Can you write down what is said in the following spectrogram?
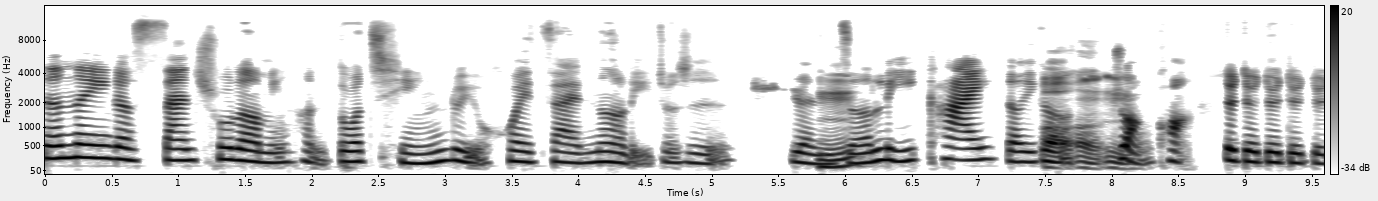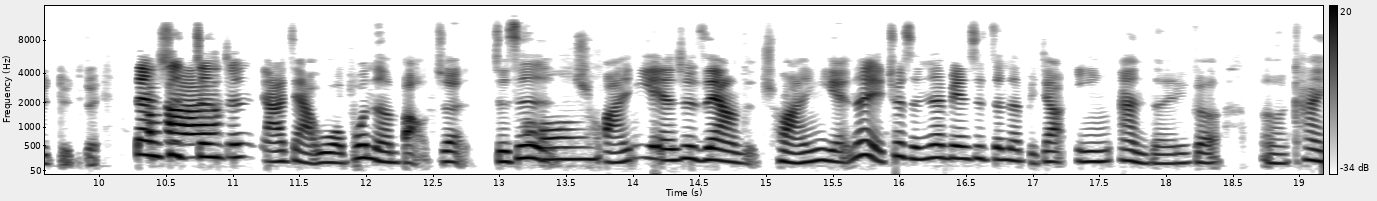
那那一个山出了名，很多情侣会在那里就是选嗯。择离开的一个状况。对对对对对对对，但是真真假假我不能保证，只是哦。传言是这样子，传言。那也确实那边是真的比较阴暗的一个呃看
